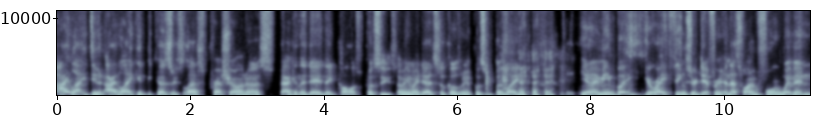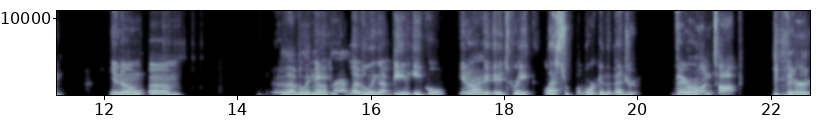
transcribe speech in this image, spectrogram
I like dude, I like it because there's less pressure on us. Back in the day, they'd call us pussies. I mean, my dad still calls me a pussy, but like you know what I mean? But you're right, things are different. And that's why I'm for women, you know, um Leveling be- up, man. leveling up, being equal. You know, Right. it- it's great. Less work in the bedroom. They're Right. on top. They're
